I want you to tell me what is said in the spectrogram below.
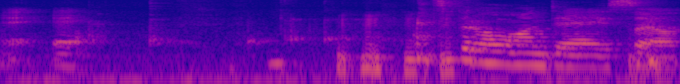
hey, hey it's been a long day, so.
